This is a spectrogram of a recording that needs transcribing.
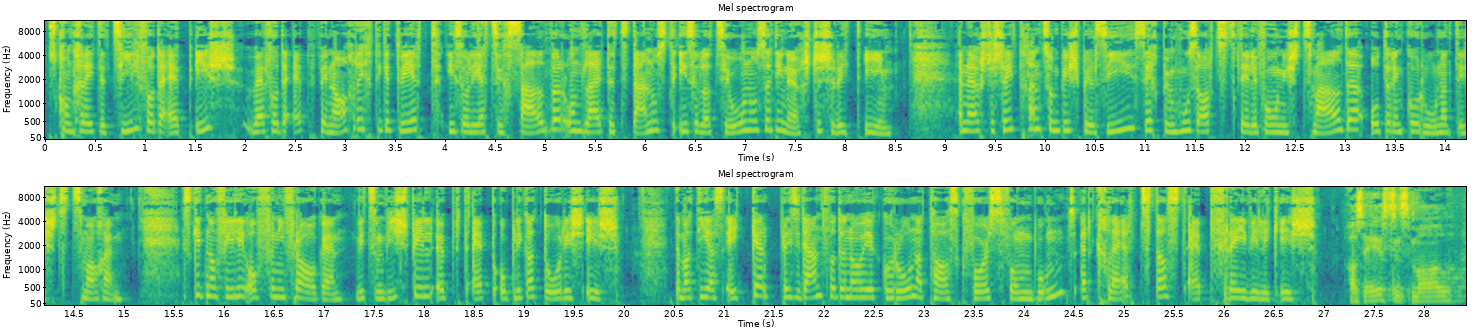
Das konkrete Ziel der App ist, wer von der App benachrichtigt wird, isoliert sich selber und leitet dann aus der Isolation aus die nächsten Schritte ein. Ein nächster Schritt kann zum Beispiel sein, sich beim Hausarzt telefonisch zu melden oder einen Corona-Test zu machen. Es gibt noch viele offene Fragen, wie zum Beispiel, ob die App obligatorisch ist. Der Matthias Ecker, Präsident der neuen Corona-Taskforce vom Bund, erklärt, dass die App freiwillig ist. Also erstens mal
